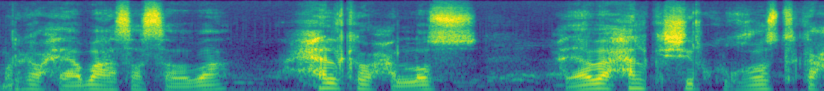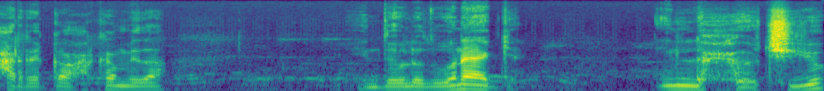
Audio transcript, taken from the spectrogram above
Marka waxyaabahaasaa sababa xalka waxa loo waxyaabaha xalka shirku hoosta ka xariiqa waxaa ka mid ah in dowlad wanaagga in la xoojiyo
